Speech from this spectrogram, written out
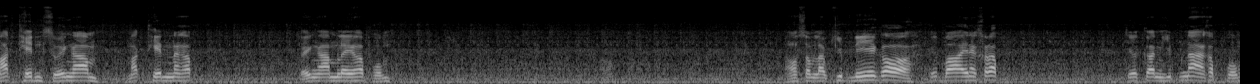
มักเทนสวยงาม มักเทนนะครับ สวยงามเลยครับผมเอาเอาสำหรับคลิปนี้ก็บ๊ายบายนะครับ เจอกันคลิปหน้าครับผม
